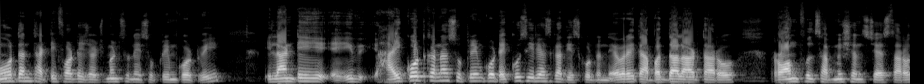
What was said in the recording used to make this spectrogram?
More than thirty forty judgements ఉన్నాయి సుప్రీంకోర్టువి ఇలాంటి ఇవి హైకోర్టు కన్నా సుప్రీంకోర్టు ఎక్కువ సీరియస్గా తీసుకుంటుంది. ఎవరైతే అబద్ధాలు ఆడతారో రాంగ్ఫుల్ సబ్మిషన్స్ చేస్తారో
